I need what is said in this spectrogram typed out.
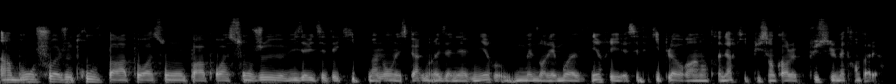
un bon choix, je trouve, par rapport à son, par rapport à son jeu vis-à-vis de cette équipe. Maintenant, on espère que dans les années à venir, ou même dans les mois à venir, cette équipe-là aura un entraîneur qui puisse encore le plus le mettre en valeur.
